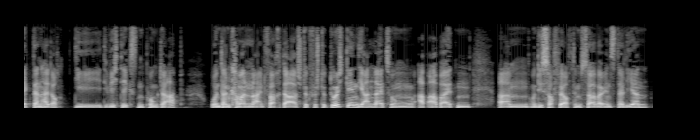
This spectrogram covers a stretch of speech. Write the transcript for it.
deckt dann halt auch die, die wichtigsten Punkte ab. Und dann kann man einfach da Stück für Stück durchgehen, die Anleitungen abarbeiten ähm, und die Software auf dem Server installieren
